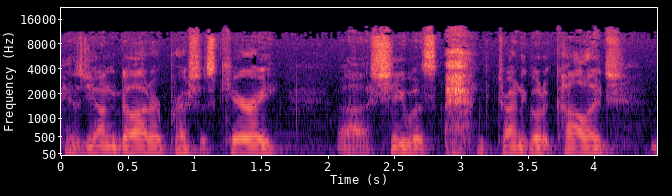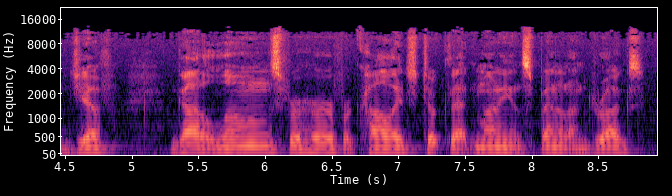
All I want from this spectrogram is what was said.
his young daughter, Precious Carrie, uh, she was trying to go to college. Jeff got loans for her for college, took that money and spent it on drugs.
